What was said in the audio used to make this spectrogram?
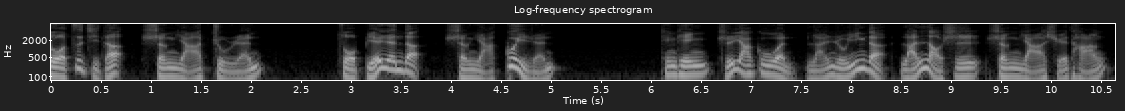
做自己的生涯主人，做别人的生涯贵人。听听职涯顾问蓝如英的蓝老师生涯学堂，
